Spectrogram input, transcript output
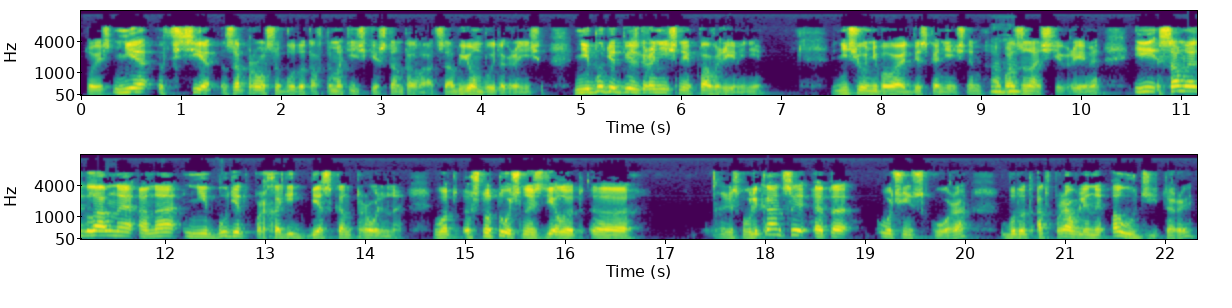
То есть не все запросы будут автоматически штамповаться, объем будет ограничен. Не будет безграничной по времени ничего не бывает бесконечным, обозначьте время. И самое главное, она не будет проходить бесконтрольно. Вот что точно сделают э, республиканцы, это очень скоро будут отправлены аудиторы,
